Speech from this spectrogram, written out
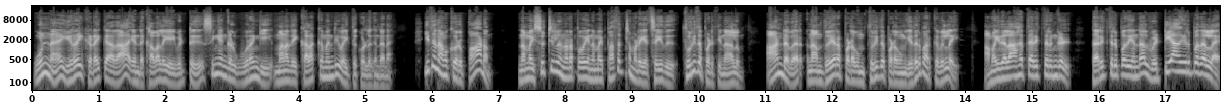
உண்ண இறை கிடைக்காதா என்ற கவலையை விட்டு சிங்கங்கள் உறங்கி மனதை கலக்கமின்றி வைத்துக் கொள்ளுகின்றன. இது நமக்கு ஒரு பாடம். நம்மை சுற்றிலும் நடப்பவை நம்மை பதற்றமடைய செய்து துரிதப்படுத்தினாலும் ஆண்டவர் நாம் துயரப்படவும் துரிதப்படவும் எதிர்பார்க்கவில்லை. அமைதலாக தரித்திருங்கள். தரித்திருப்பது என்றால் வெட்டியாக இருப்பதல்ல.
